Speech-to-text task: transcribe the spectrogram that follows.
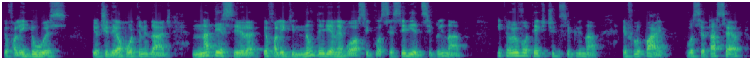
eu falei duas, eu te dei a oportunidade. Na terceira, eu falei que não teria negócio e que você seria disciplinado. Então eu vou ter que te disciplinar. Ele falou, pai, você está certo,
